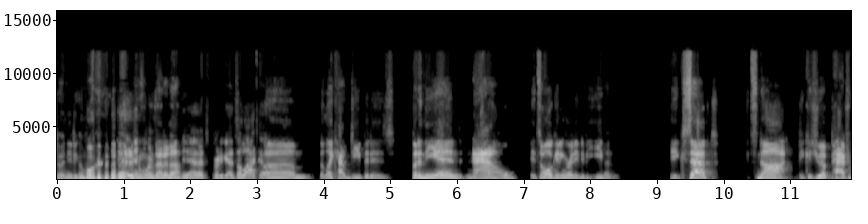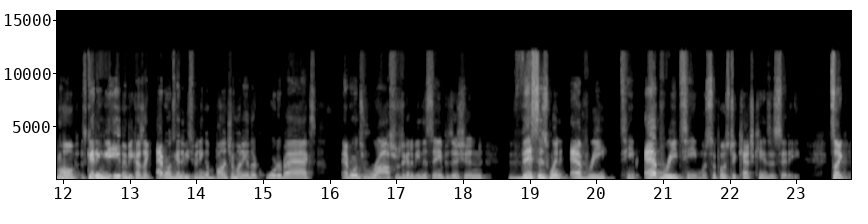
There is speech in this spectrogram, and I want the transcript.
Do I need to go more? Yeah, one is that enough? Yeah, that's pretty good. It's a lot, go. Um, but like how deep it is. But in the end, now it's all getting ready to be even. Except it's not because you have Patrick Mahomes. It's getting even because like everyone's going to be spending a bunch of money on their quarterbacks. Everyone's rosters are going to be in the same position. This is when every team, every team was supposed to catch Kansas City. It's like,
